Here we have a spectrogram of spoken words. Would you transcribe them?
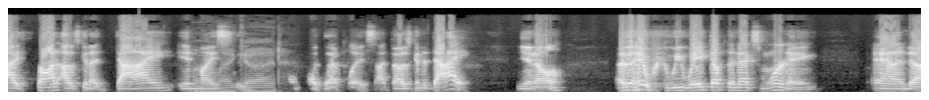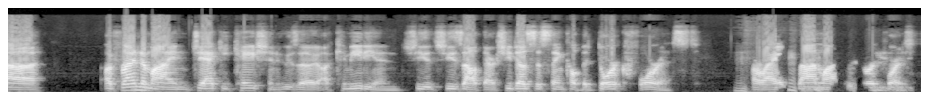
I thought I was gonna die in oh my my sleep god. at that place. I thought I was going to die, you know. And then we wake up the next morning, and uh, a friend of mine, Jackie Kashian, who's a, a comedian, she she's out there. She does this thing called the Dork Forest. All right, it's online the Dork Forest.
